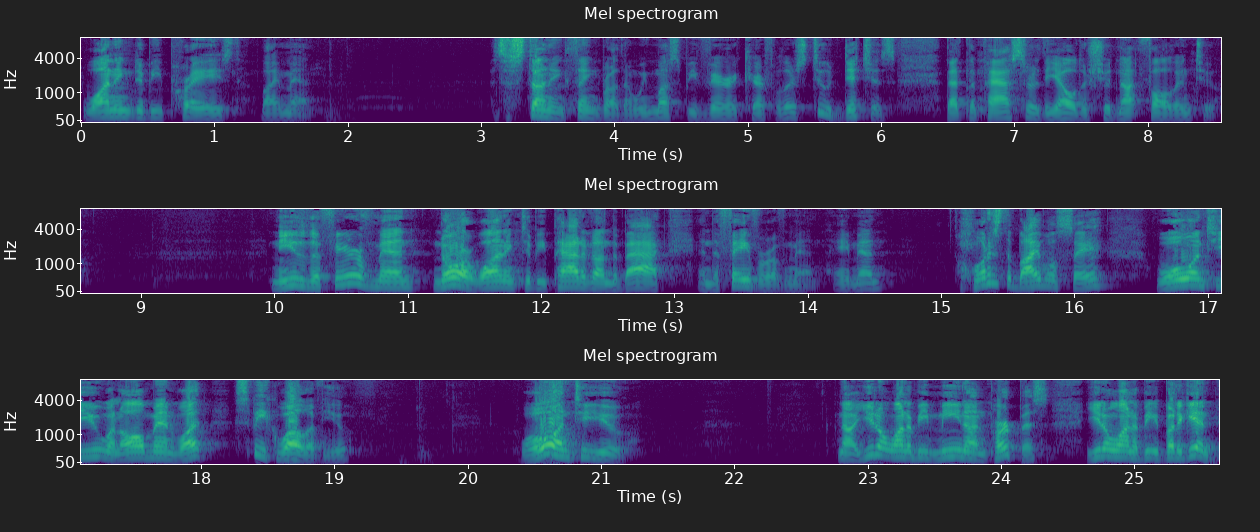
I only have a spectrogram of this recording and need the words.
wanting to be praised by men. It's a stunning thing, brother. We must be very careful. There's two ditches that the pastor or the elder should not fall into. Neither the fear of men nor wanting to be patted on the back and the favor of men. Amen. What does the Bible say? Woe unto you when all men what? Speak well of you. Woe unto you now, you don't want to be mean on purpose. You don't want to be, but again,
